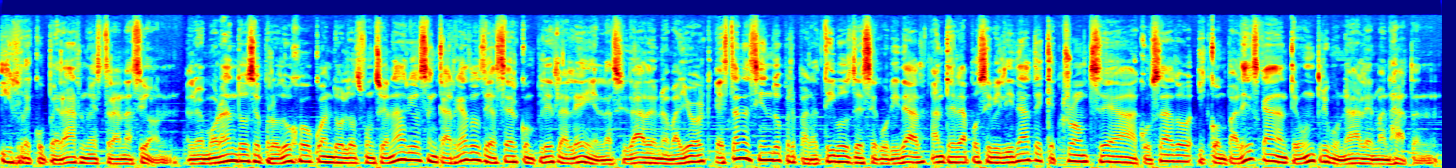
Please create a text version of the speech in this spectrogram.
y recuperar nuestra nación. El memorando se produjo cuando los funcionarios encargados de hacer cumplir la ley en la ciudad de Nueva York están haciendo preparativos de seguridad ante la posibilidad de que Trump sea acusado y comparezca ante un tribunal en Manhattan.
